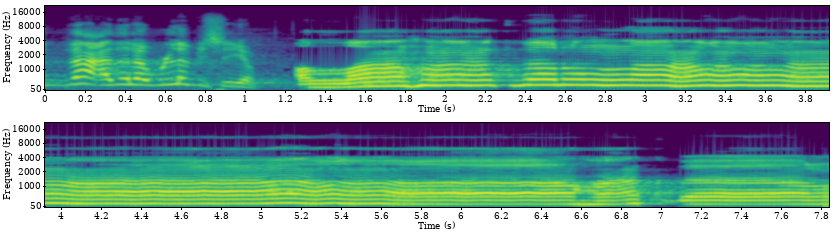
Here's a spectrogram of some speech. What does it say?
இதுதான் அதில் உள்ள விஷயம். அல்லாஹ் அக்பர் அல்லாஹ் அக்பர்.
